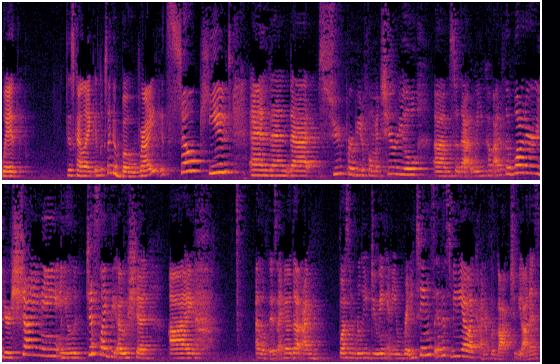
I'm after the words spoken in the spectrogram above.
with this kind of like, it looks like a bow, right? It's so cute. And then that super beautiful material, um, so that when you come out of the water, you're shining and you look just like the ocean. I, I love this. I know that I wasn't really doing any ratings in this video. I kind of forgot, to be honest.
